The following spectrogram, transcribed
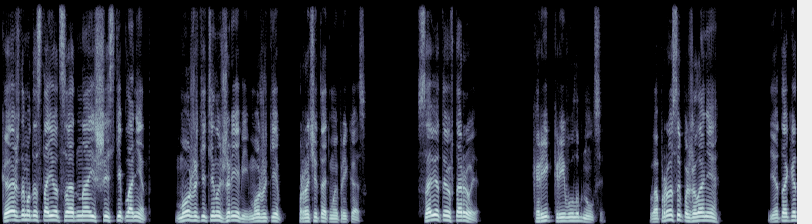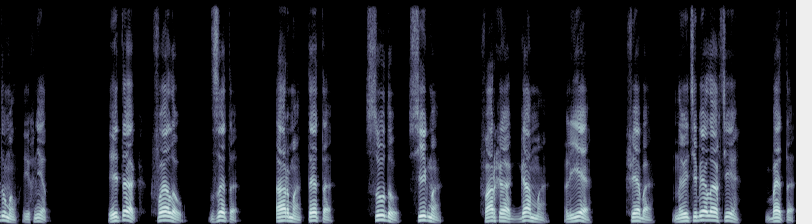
Каждому достается одна из шести планет. Можете тянуть жребий, можете прочитать мой приказ. Советую второе. Крик криво улыбнулся. Вопросы, пожелания? Я так и думал, их нет. Итак, Фэллоу, Зета, Арма, Тета, Суду, Сигма, Фарха, Гамма, Лье, Феба, ну и тебе, Лахти, Бета.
